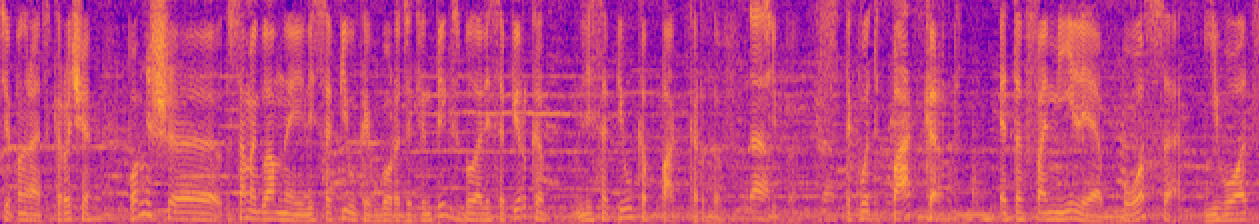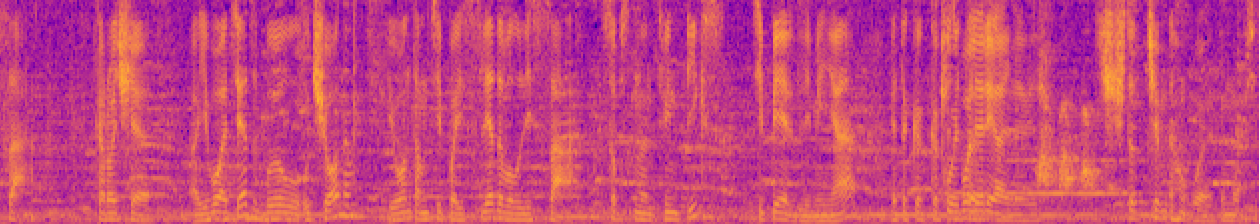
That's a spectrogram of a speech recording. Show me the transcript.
Тебе понравится. Короче, помнишь, э, самой главной лесопилкой в городе Твин Пикс была лесопилка, лесопилка Паккардов. Да. Типа. Так вот, Паккард — это фамилия босса его отца. Короче, его отец был ученым, и он там типа исследовал леса. Собственно, Твин Пикс теперь для меня это как Чуть какой-то... более реальная вещь. Что-то чем... Ой, это мопсик.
